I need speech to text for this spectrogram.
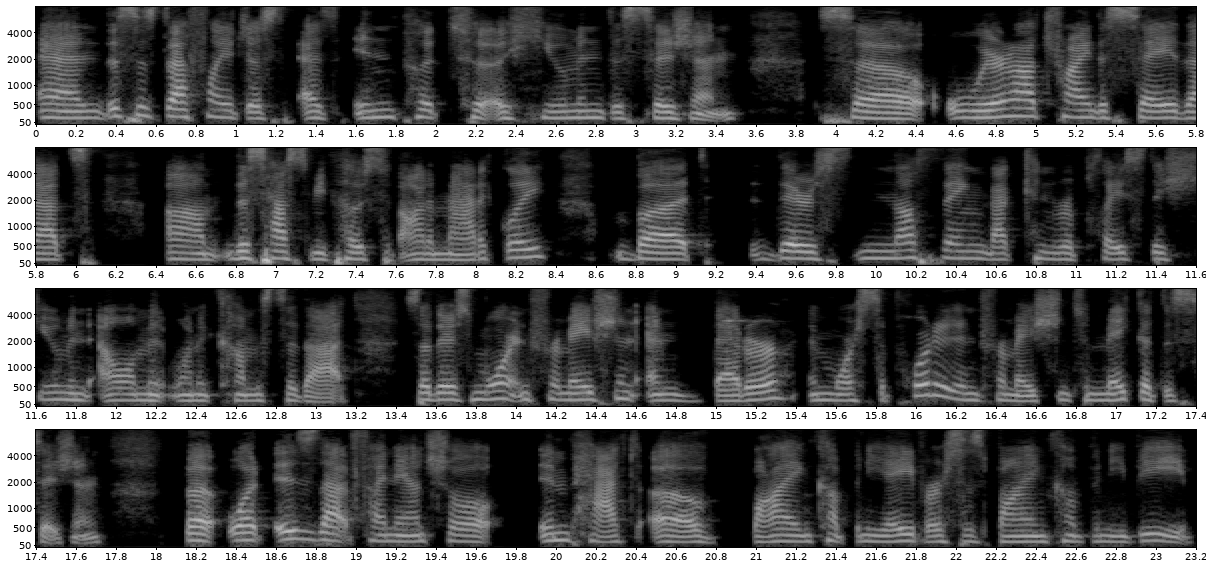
and this is definitely just as input to a human decision so we're not trying to say that um, this has to be posted automatically but there's nothing that can replace the human element when it comes to that. So there's more information and better and more supported information to make a decision. But what is that financial impact of buying company A versus buying company B,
